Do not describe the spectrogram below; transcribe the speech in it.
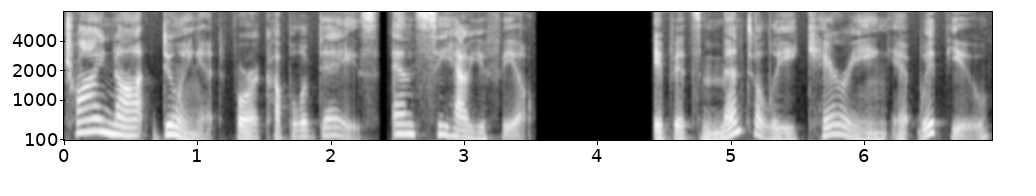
try not doing it for a couple of days and see how you feel. If it's mentally carrying it with you,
